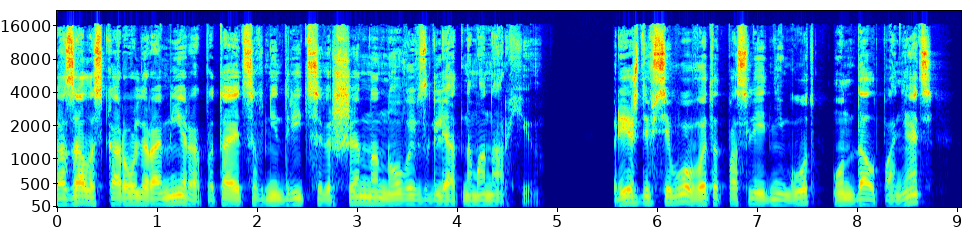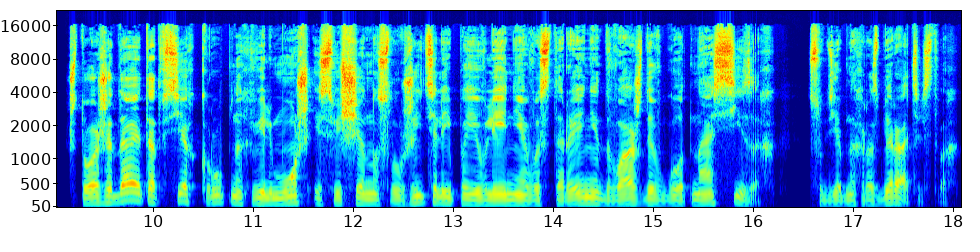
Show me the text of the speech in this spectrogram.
Казалось, король Рамира пытается внедрить совершенно новый взгляд на монархию. Прежде всего, в этот последний год он дал понять, что ожидает от всех крупных вельмож и священнослужителей появления в Эстерене дважды в год на ассизах, судебных разбирательствах,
